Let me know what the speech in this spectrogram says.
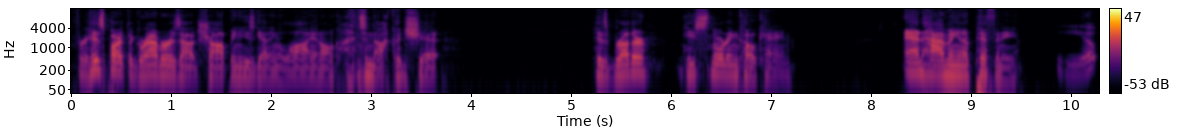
For his part, the grabber is out shopping. He's getting lie and all kinds of not good shit. His brother, he's snorting cocaine and having an epiphany. Yep.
